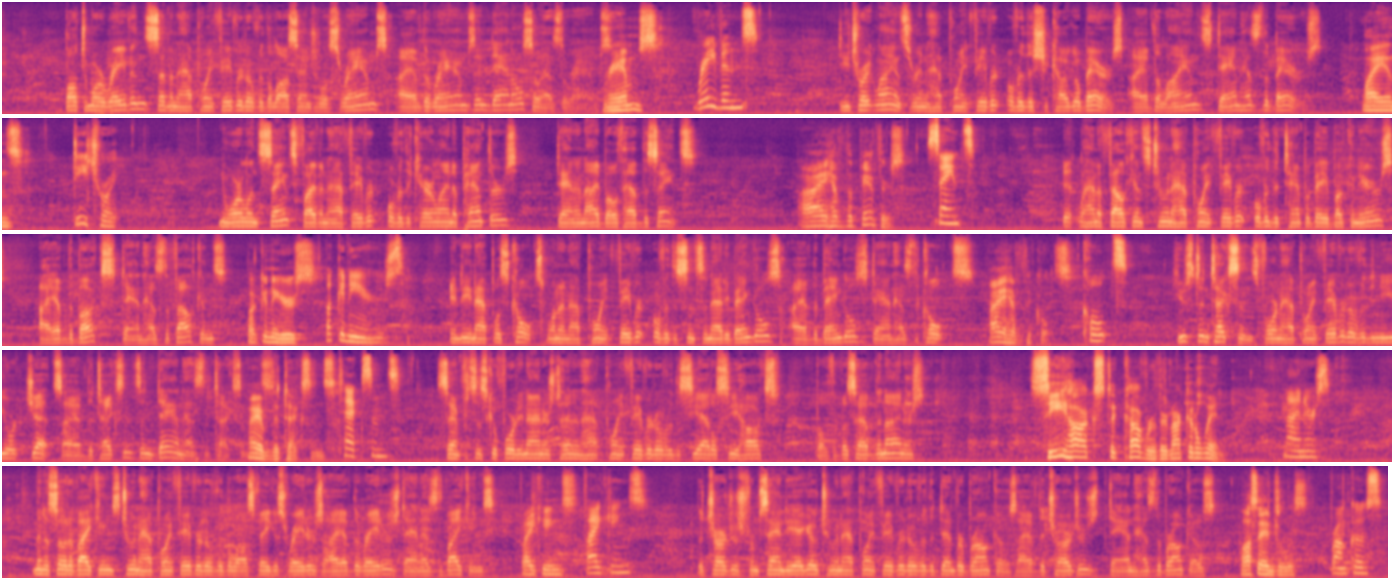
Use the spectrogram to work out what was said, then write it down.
Baltimore Ravens, seven and a half point favorite over the Los Angeles Rams. I have the Rams, and Dan also has the Rams. Rams. Ravens. Detroit Lions, three and a half point favorite over the Chicago Bears. I have the Lions. Dan has the Bears. Lions. Detroit. New Orleans Saints, five and a half favorite over the Carolina Panthers. Dan and I both have the Saints. I have the Panthers. Saints. Atlanta Falcons, two and a half point favorite over the Tampa Bay Buccaneers. I have the Bucks. Dan has the Falcons. Buccaneers. Buccaneers. Indianapolis Colts, one and a half point favorite over the Cincinnati Bengals. I have the Bengals. Dan has the Colts. I have the Colts. Colts. Houston Texans, four and a half point favorite over the New York Jets. I have the Texans, and Dan has the Texans. I have the Texans. Texans. San Francisco 49ers, 10 and a half point favorite over the Seattle Seahawks. Both of us have the Niners. Seahawks to cover. They're not going to win. Niners. Minnesota Vikings, two and a half point favorite over the Las Vegas Raiders. I have the Raiders. Dan has the Vikings. Vikings. Vikings. The Chargers from San Diego, two and a half point favorite over the Denver Broncos. I have the Chargers. Dan has the Broncos. Los Angeles. Broncos.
